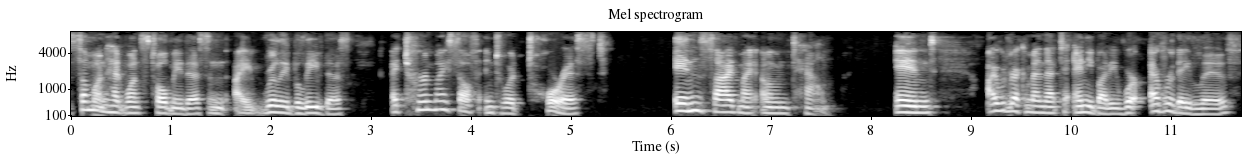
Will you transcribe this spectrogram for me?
someone had once told me this and I really believe this. I turned myself into a tourist inside my own town. And I would recommend that to anybody wherever they live,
